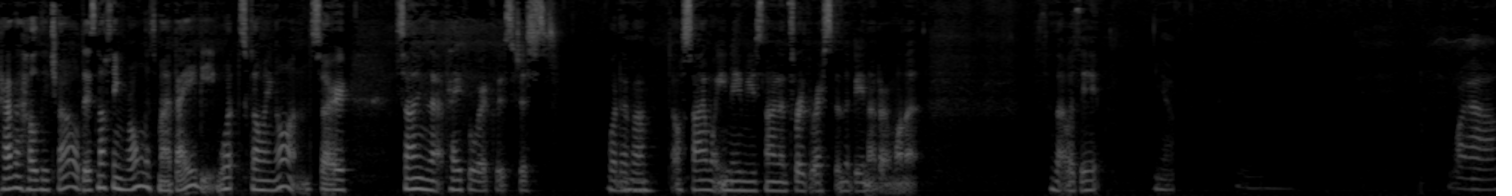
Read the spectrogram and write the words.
have a healthy child. There's nothing wrong with my baby. What's going on? So signing that paperwork was just whatever. I'll sign what you need me to sign and throw the rest in the bin. I don't want it. So that was it. yeah, Wow.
